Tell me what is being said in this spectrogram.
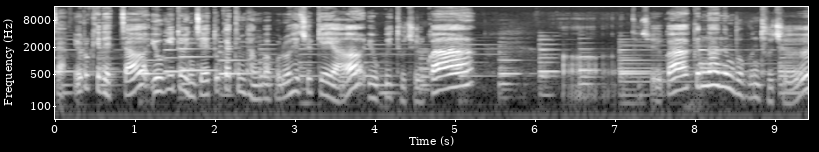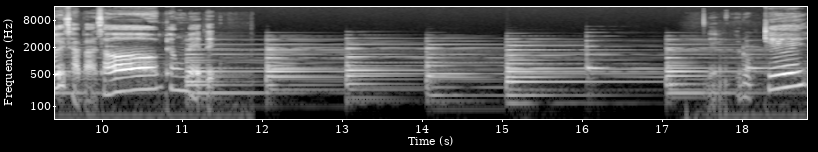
자, 이렇게 됐죠? 여기도 이제 똑같은 방법으로 해줄게요. 여기 두 줄과 어, 매듭과 끝나는 부분 두 줄 잡아서 평매듭 네, 이렇게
